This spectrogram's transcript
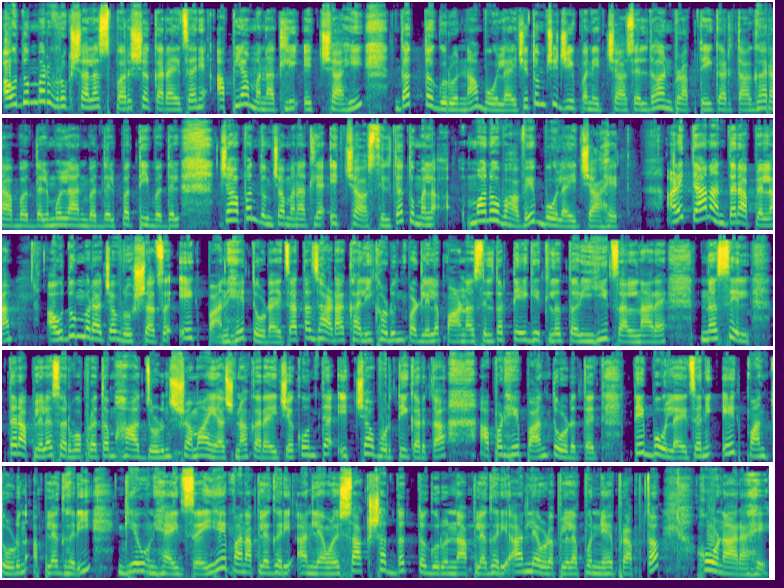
औदुंबर वृक्षाला स्पर्श करायचा आणि आपल्या मनातली इच्छाही दत्तगुरूंना बोलायची. तुमची जी पण इच्छा असेल धन प्राप्ती करता घराबद्दल मुलांबद्दल पतीबद्दल ज्या पण तुमच्या मनातल्या इच्छा असतील त्या तुम्हाला मनोभावे बोलायच्या आहेत. आणि त्यानंतर आपल्याला औदुंबराच्या वृक्षाचं एक पान हे तोडायचं. आता झाडाखाली खडून पडलेलं पान असेल तर ते घेतलं तरीही चालणार आहे. नसेल तर आपल्याला सर्वप्रथम हात जोडून क्षमा याचना करायची आहे. कोणत्या इच्छापूर्ती करता आपण हे पान तोडत आहेत? ते बोलायचं आणि एक पान तोडून आपल्या घरी घेऊन यायचं आहे. हे पान आपल्या घरी आणल्यामुळे साक्षात दत्तगुरूंना आपल्या घरी आणल्यामुळे आपल्याला पुण्य हे प्राप्त होणार आहे.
